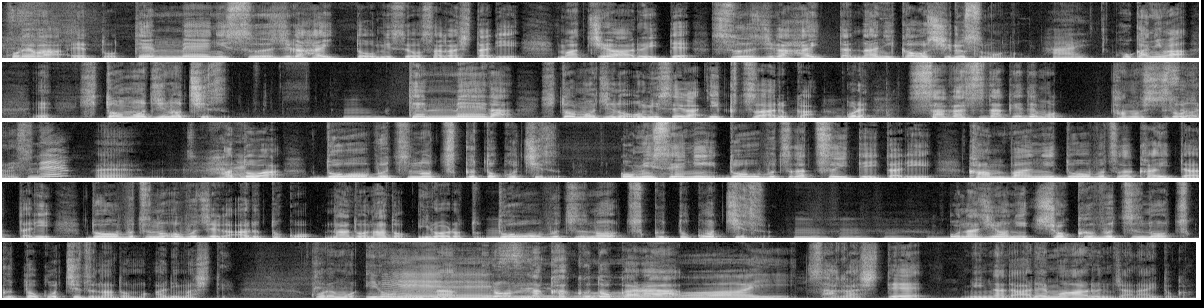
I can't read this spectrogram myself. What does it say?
これは、えっと、店名に数字が入ったお店を探したり、街を歩いて数字が入った何かを記すもの。はい。他には、え、一文字の地図。店名が一文字のお店がいくつあるか。これ、探すだけでも楽しそうじゃないですか。ね。ええはいあとは、動物のつくとこ地図。お店に動物がついていたり、看板に動物が書いてあったり、動物のオブジェがあるとこ、などなど、いろいろと動物のつくとこ地図。同じように植物のつくとこ地図などもありまして、これもいろんな、えーいろんな角度から。探して、みんなであれもあるんじゃないとか、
